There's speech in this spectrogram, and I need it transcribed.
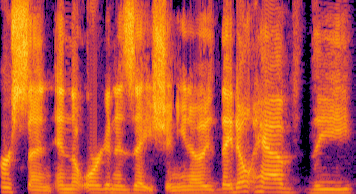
person in the organization. You know, they don't have the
